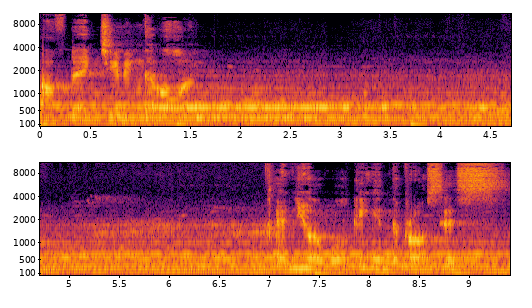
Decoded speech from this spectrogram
after achieving the goal. And you are working in the process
